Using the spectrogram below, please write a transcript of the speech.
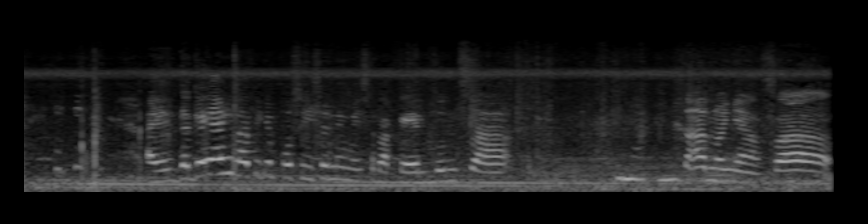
ay gagayahin natin yung position ni Miss Raquel dun sa sa ano niya, sa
